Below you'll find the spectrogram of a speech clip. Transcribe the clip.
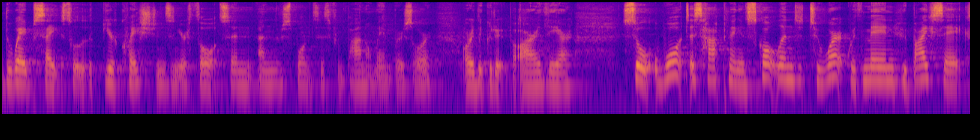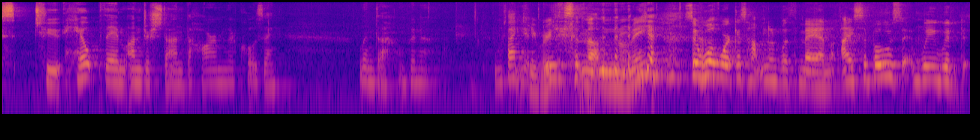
the website so that your questions and your thoughts and, and responses from panel members or, or the group are there. So what is happening in Scotland to work with men who buy sex to help them understand the harm they're causing? Linda, I'm going to Thank you, Ruth. Me. yeah. So, what work is happening with men? I suppose we would,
